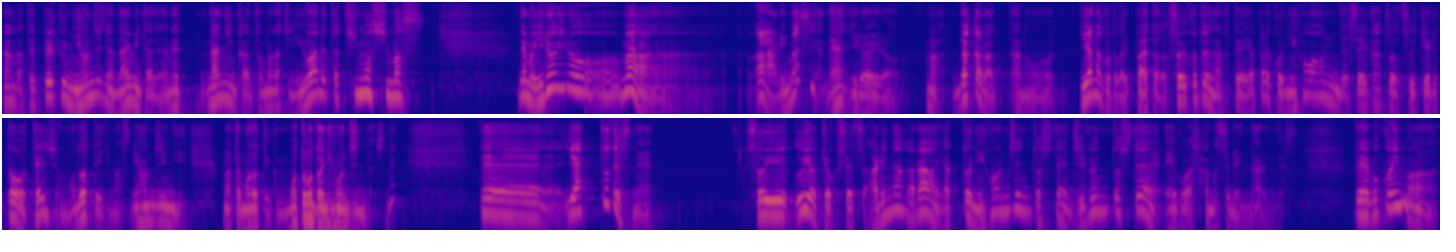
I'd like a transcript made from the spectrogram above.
なんか哲平君日本人じゃないみたいだよね。何人かの友達に言われた気もします。でもいろいろまあありますよねいろいろまあ、だからあの嫌なことがいっぱいあったとかそういうことじゃなくてやっぱりこう日本で生活を続けるとテンション戻っていきます日本人にまた戻っていくもともと日本人だしね。でやっとですねそういう紆余曲折ありながらやっと日本人として自分として英語が話せるようになるんです。で僕は今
